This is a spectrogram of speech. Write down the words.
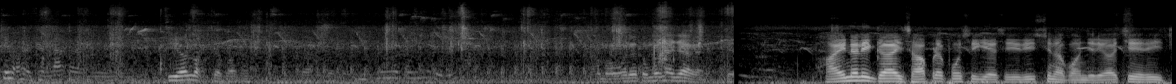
કેવા છે લાકડા ફાઇનલી ગાઈસ આપણે પહોંચી ગયા છીએ રીચના પાંજરે અચે રીચ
